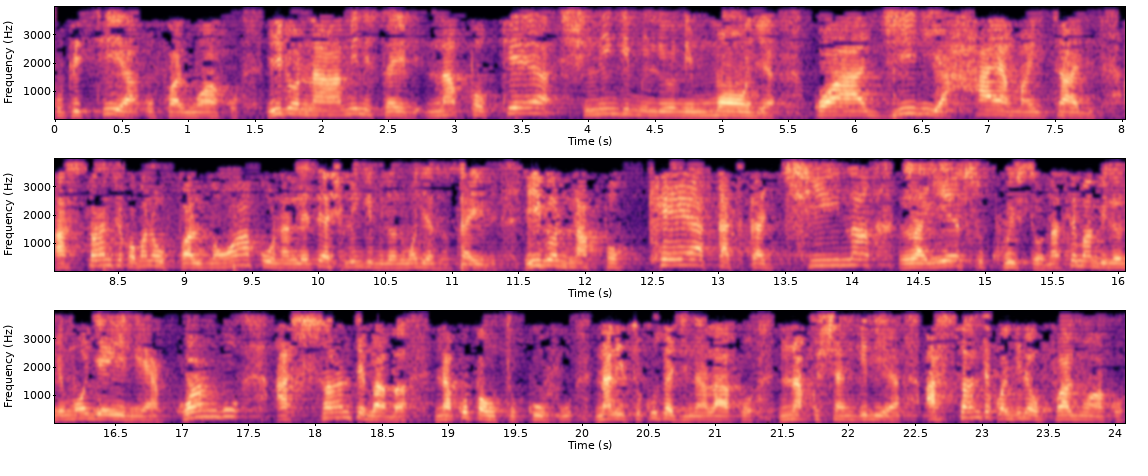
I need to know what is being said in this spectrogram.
kupitia ufalme wako. Hivyo naamini sasa hivi napokea shilingi milioni moja kwa ajili ya haya mahitaji. Asante kwa maana ufalme wako unaniletea shilingi milioni moja sasa hivi. Hivyo napokea katika jina la yesu kristo. Nasema milioni moja hii ni ya kwangu. Asante baba nakupa utukufu nalitukuza jina lako nakushangilia. Asante kwa ajili ya ufalme wako.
